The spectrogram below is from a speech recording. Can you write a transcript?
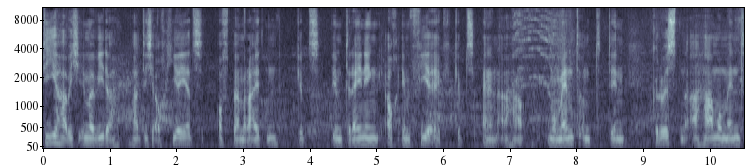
Die habe ich immer wieder. Hatte ich auch hier jetzt oft beim Reiten gibt es im Training, auch im Viereck, gibt es einen Aha-Moment. Und den größten Aha-Moment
